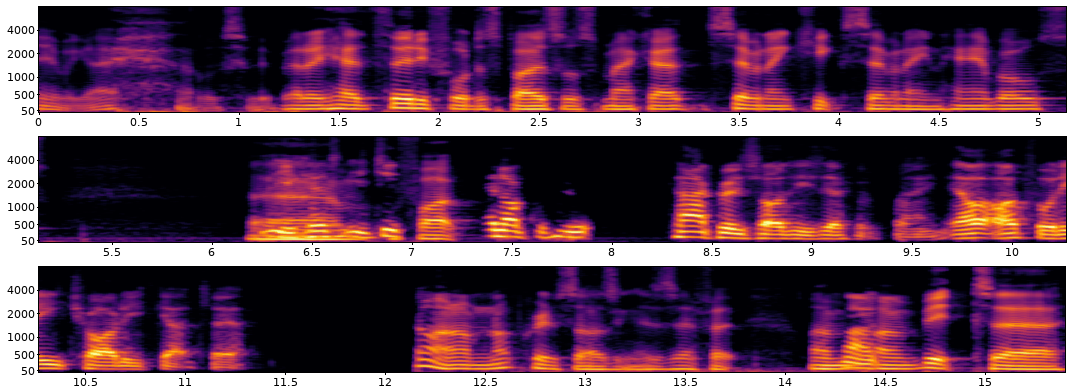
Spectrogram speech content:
there we go. That looks a bit better. He had 34 disposals, Macca, 17 kicks, 17 handballs. You Um, you just-. And I can't criticise his effort, Payne. I, I thought he tried his guts out. No, I'm not criticising his effort. I'm, No. I'm a bit. Uh,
